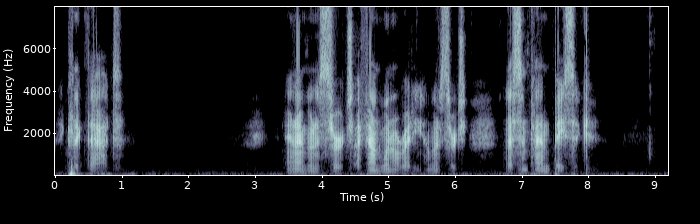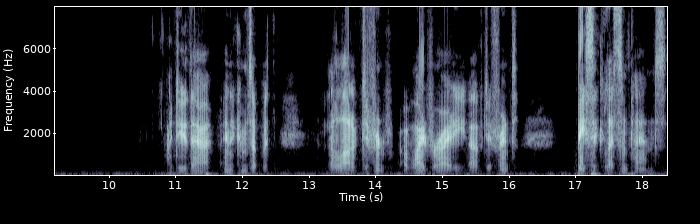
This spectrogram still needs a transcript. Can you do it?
I click that. And I'm going to search. I found one already. I'm going to search Lesson Plan Basic. I do that, and it comes up with a lot of different, a wide variety of different basic lesson plans.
